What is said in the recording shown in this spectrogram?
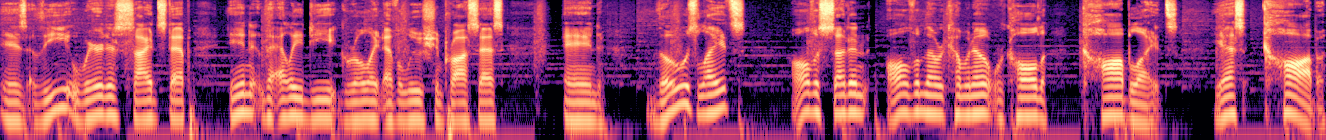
is the weirdest sidestep in the LED grow light evolution process. And those lights all of a sudden, all of them that were coming out were called cob lights. Yes, cob.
